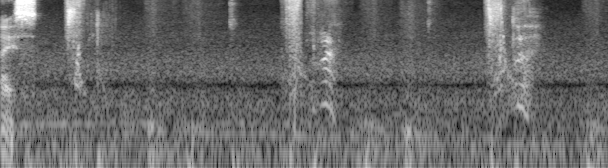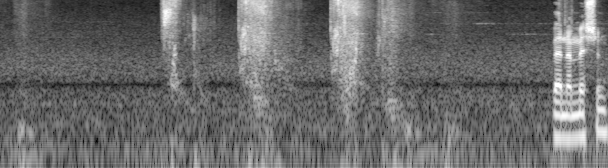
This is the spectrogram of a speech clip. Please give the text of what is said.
Nice. Venom mission.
